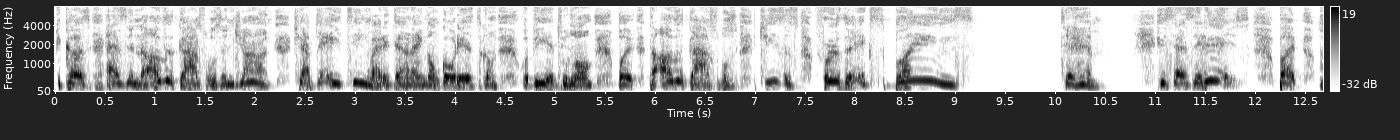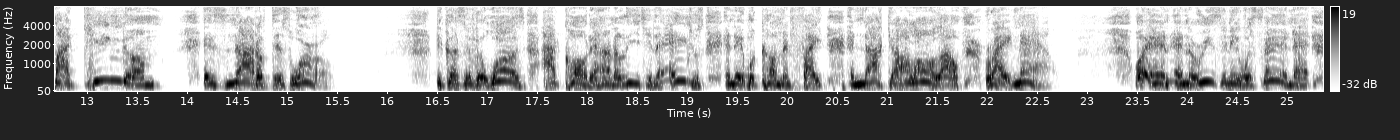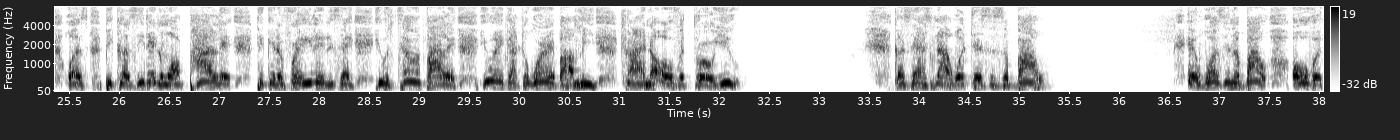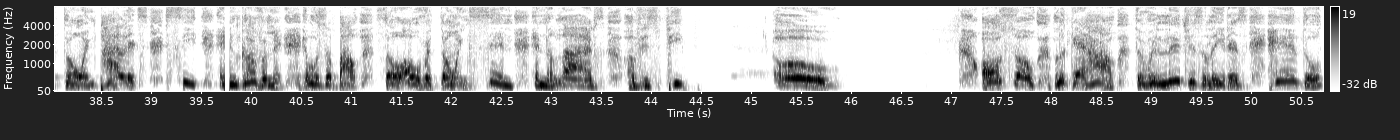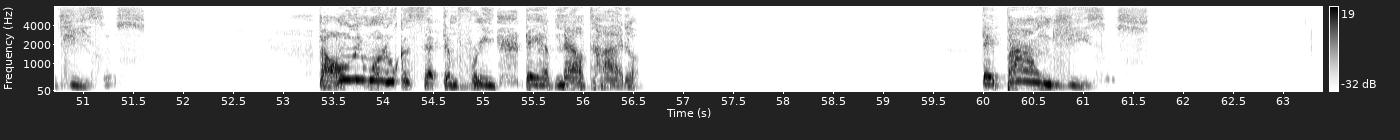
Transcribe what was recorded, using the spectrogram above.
Because as in the other gospels in John chapter 18, write it down. I ain't gonna go there, it's gonna we'll be here too long. But the other gospels, Jesus further explains to him. He says it is, but my kingdom is not of this world. Because if it was, I'd call down a legion of angels and they would come and fight and knock y'all all out right now. Well, and, and the reason he was saying that was because he didn't want Pilate to get afraid. He didn't say, he was telling Pilate, you ain't got to worry about me trying to overthrow you. Because that's not what this is about. It wasn't about overthrowing Pilate's seat in government. It was about so overthrowing sin in the lives of his people. Oh. Also, look at how the religious leaders handled Jesus. The only one who could set them free, they have now tied up. They bound Jesus.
